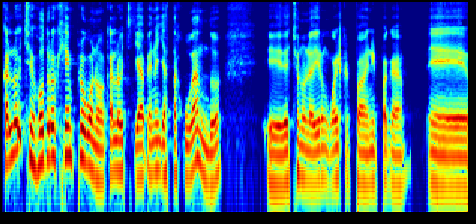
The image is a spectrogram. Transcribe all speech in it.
Karlovic es otro ejemplo, bueno, Karlovic ya apenas ya está jugando. eh, de hecho, no le dieron wildcard para venir para acá. Eh,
